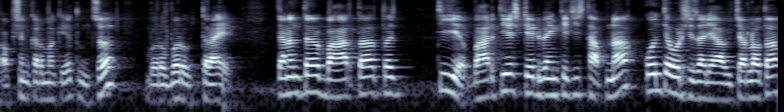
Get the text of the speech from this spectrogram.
तर ऑप्शन क्रमांक हे तुमचं बरोबर उत्तर आहे. त्यानंतर भारतातीय भारतीय स्टेट बँकेची स्थापना कोणत्या वर्षी झाली हा विचारला होता?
